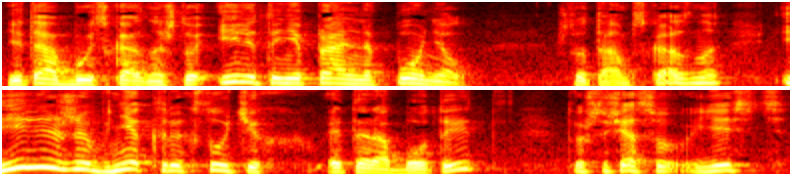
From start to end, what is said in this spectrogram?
И так будет сказано, что или ты неправильно понял, что там сказано, или же в некоторых случаях это работает, то, что сейчас есть,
